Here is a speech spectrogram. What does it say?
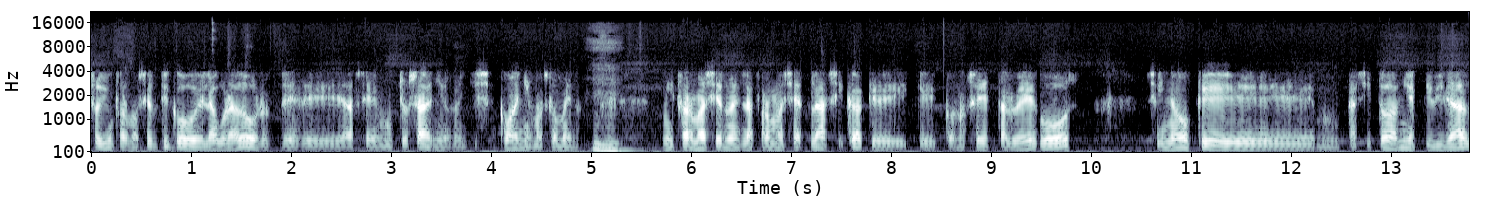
soy un farmacéutico elaborador desde hace muchos años, 25 años más o menos. Mi farmacia no es la farmacia clásica que, que conocés tal vez vos, sino que casi toda mi actividad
